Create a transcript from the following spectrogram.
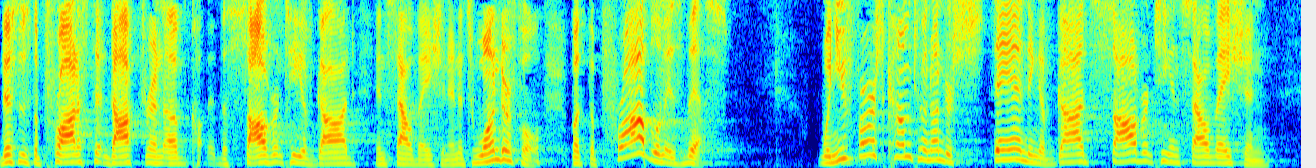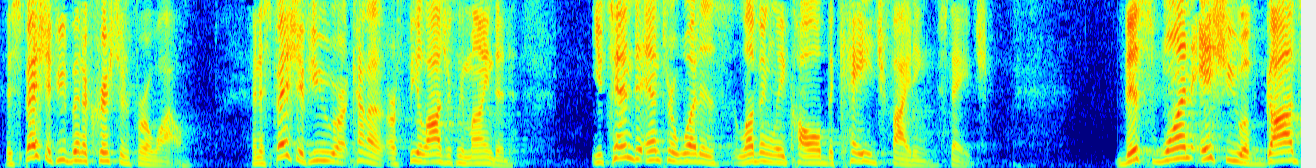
This is the Protestant doctrine of the sovereignty of God in salvation. And it's wonderful. But the problem is this. When you first come to an understanding of God's sovereignty and salvation, especially if you've been a Christian for a while, and especially if you are kind of are theologically minded, you tend to enter what is lovingly called the cage fighting stage. This one issue of God's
